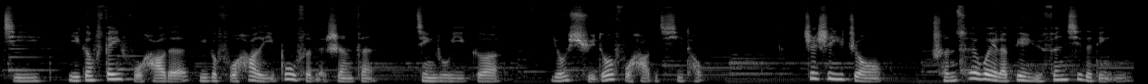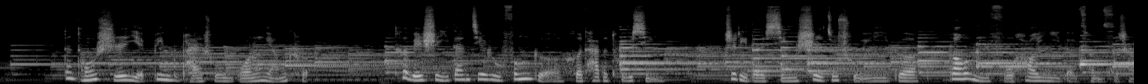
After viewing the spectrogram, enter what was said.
即一个非符号的一个符号的一部分的身份进入一个有许多符号的系统。这是一种纯粹为了便于分析的定义，但同时也并不排除模棱两可。特别是一旦介入风格和它的图形，这里的形式就处于一个高于符号意义的层次上。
